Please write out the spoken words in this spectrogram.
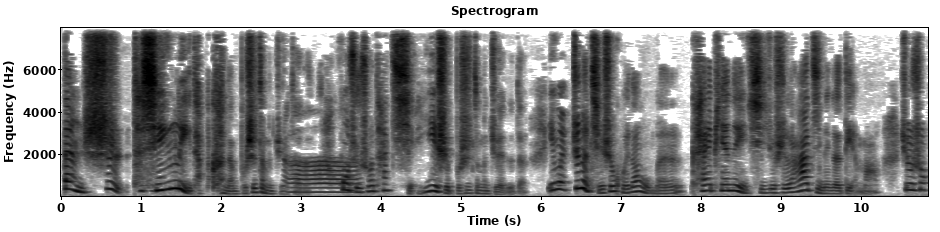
但是他心里他不可能不是这么觉得的，或者说他潜意识不是这么觉得的，因为这个其实回到我们开篇那一期就是垃圾那个点嘛，就是说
